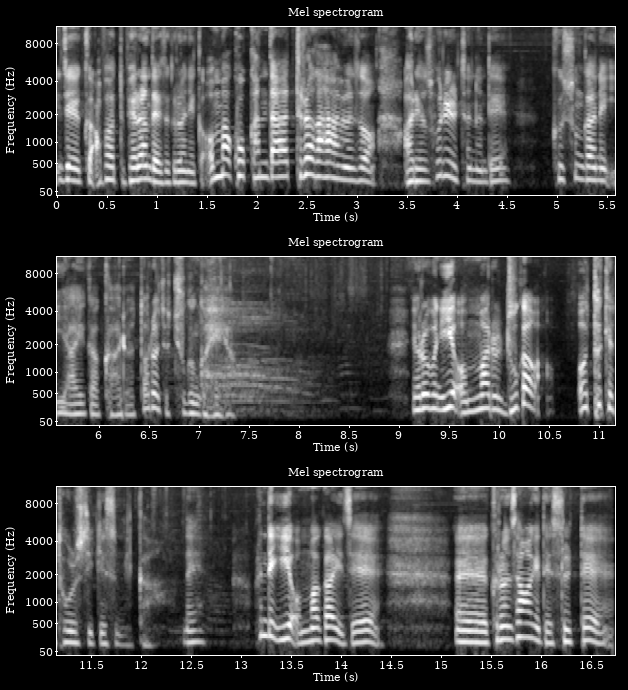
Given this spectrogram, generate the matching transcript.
이제 그 아파트 베란다에서 그러니까 엄마 곧 간다 들어가 하면서 아래에서 소리를 쳤는데 그 순간에 이 아이가 그 아래로 떨어져 죽은 거예요. 여러분 이 엄마를 누가 어떻게 도울 수 있겠습니까? 네. 근데 이 엄마가 이제 에, 그런 상황이 됐을 때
